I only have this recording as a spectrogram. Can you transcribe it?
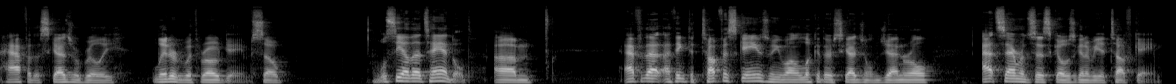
half of the schedule really littered with road games. So we'll see how that's handled. Um, after that, I think the toughest games when you want to look at their schedule in general, at San Francisco is going to be a tough game.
